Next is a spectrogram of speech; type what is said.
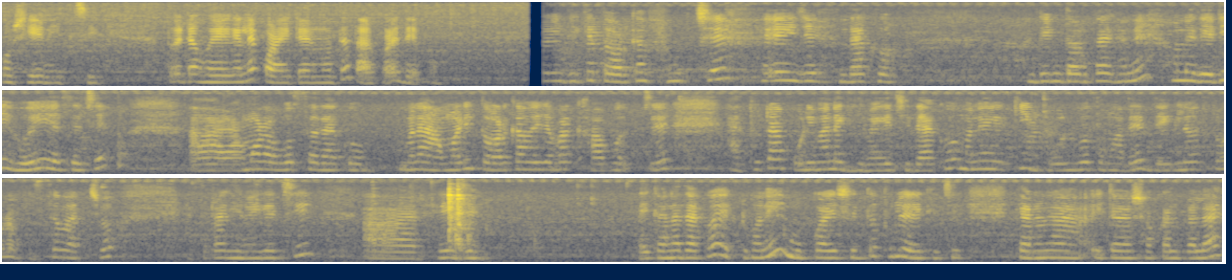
কষিয়ে নিচ্ছি। তো এটা হয়ে গেলে কড়াইটার মধ্যে তারপরে দেবো। এইদিকে তরকা ফুটছে। এই যে দেখো, ডিম তরকা এখানে মানে রেডি হয়েই এসেছে। আর আমার অবস্থা দেখো মানে আমারই তরকা হয়ে যাবার খাপ হচ্ছে, এতটা পরিমাণে ঘেমে গেছি। দেখো মানে কি বলব তোমাদের, দেখলে হয়তো তোমরা বুঝতে পারছ, এতটা ঘেমে গেছি। আর এই যে, এখানে দেখো, একটুখানি মুখ কড়াই সিদ্ধ তুলে রেখেছি। কেননা এটা সকালবেলায়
